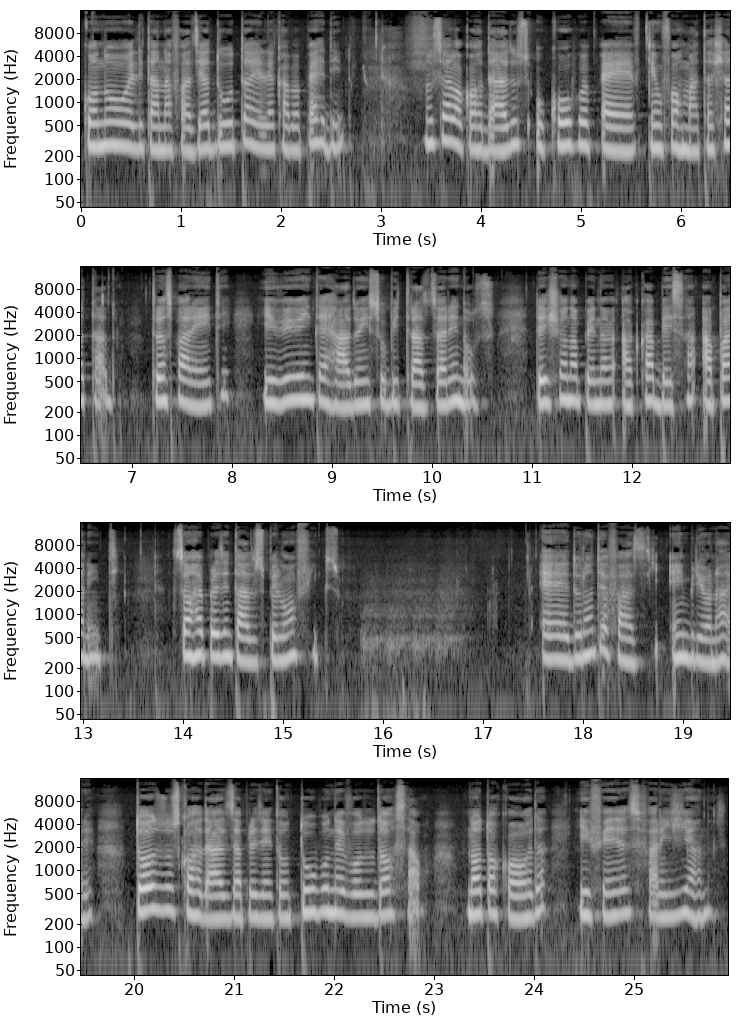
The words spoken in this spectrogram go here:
Quando ele está na fase adulta, ele acaba perdendo. Nos celocordados, o corpo é, tem um formato achatado, transparente e vive enterrado em substratos arenosos, deixando apenas a cabeça aparente são representados pelo anfixo. É, durante a fase embrionária, todos os cordados apresentam tubo nervoso dorsal, notocorda e fêmeas faringianas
